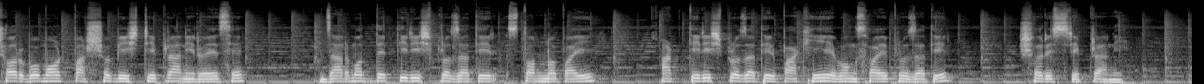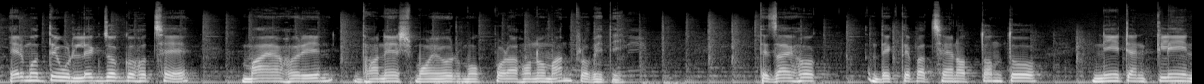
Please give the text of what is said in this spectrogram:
সর্বমোট পাঁচশো বিশটি প্রাণী রয়েছে, যার মধ্যে তিরিশ প্রজাতির স্তন্যপায়ী, আটত্রিশ প্রজাতির পাখি এবং ছয় প্রজাতির সরীসৃপ প্রাণী। এর মধ্যে উল্লেখযোগ্য হচ্ছে মায়া হরিণ, ধনেশ, ময়ূর, মুখপোড়া, হনুমান প্রভৃতি। তে যাই হোক, দেখতে পাচ্ছেন অত্যন্ত নিট অ্যান্ড ক্লিন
